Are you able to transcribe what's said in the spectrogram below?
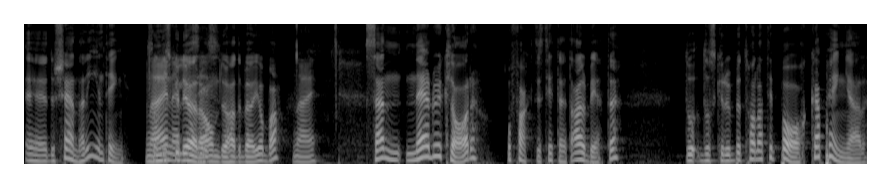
eh, du tjänar ingenting. Som Nej, du nej, skulle göra precis. om du hade börjat jobba. Nej. Sen när du är klar och faktiskt hittar ett arbete, då, då ska du betala tillbaka pengar.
